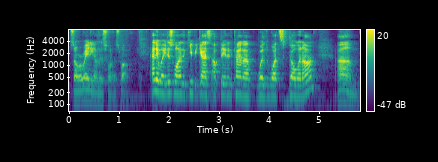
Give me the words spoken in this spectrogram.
So we're waiting on this one as well. Anyway, just wanted to keep you guys updated kind of with what's going on. Um,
